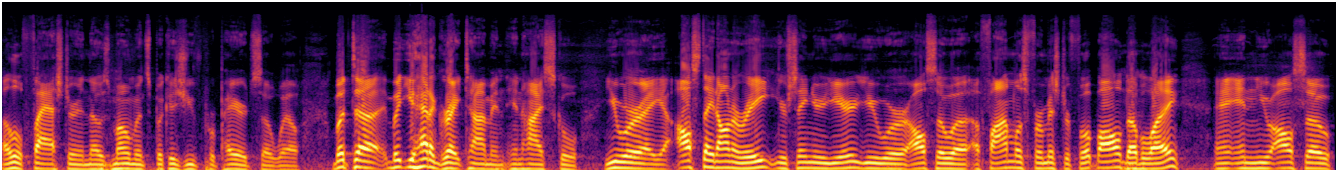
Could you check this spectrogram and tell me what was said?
a little faster in those moments because you've prepared so well. But uh, but you had a great time in, in high school. You were a All-State honoree your senior year. You were also a, a finalist for Mr. Football mm-hmm. Double A, and, and you also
